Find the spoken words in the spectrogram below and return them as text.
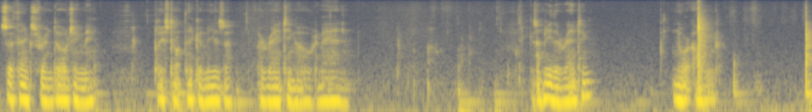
So thanks for indulging me. Please don't think of me as a, a ranting old man. Because I'm neither ranting nor old.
